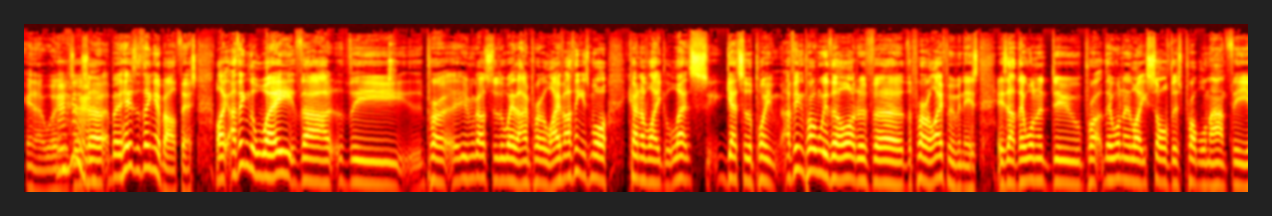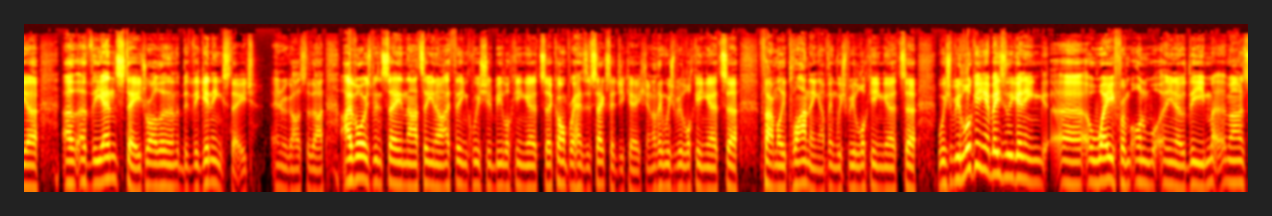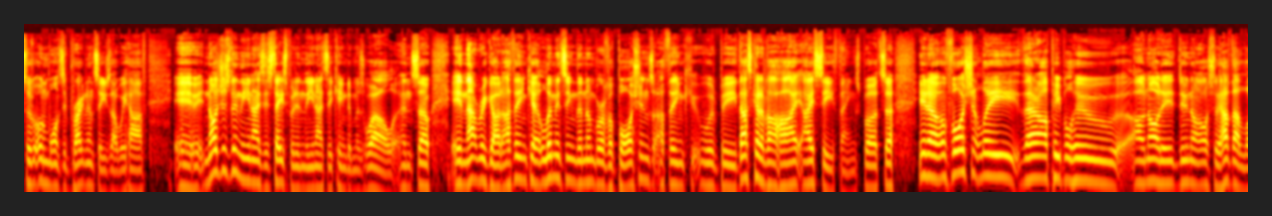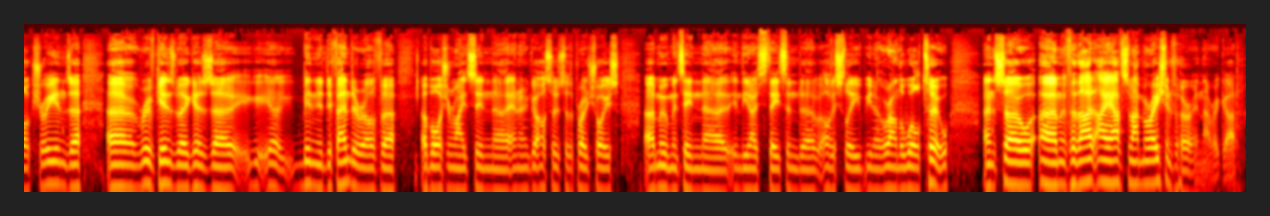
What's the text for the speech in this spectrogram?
You know, mm-hmm. so, so, but here's the thing about this. Like, I think the way that the pro, in regards to the way that I'm pro-life, I think it's more kind of like let's get to the point. I think the problem with a lot of uh, the pro-life movement is is that they want to do pro- they want to like solve this problem at the uh, at, at the end stage rather than the beginning stage in regards to that. I've always been saying that, uh, you know, I think we should be looking at uh, comprehensive sex education. I think we should be looking at uh, family planning. I think we should be looking at uh, we should be looking at basically getting uh, away from un- you know the m- amounts of unwanted pregnancies that we have, uh, not just in the United States but in the United Kingdom as well. And so, in that regard, I think limiting the number of abortions, I think would be that's kind of how I, I see things. But you know, unfortunately, there are people who are not do not also have that luxury, and Ruth Ginsburg has been a defender of uh, abortion rights in uh, and also to the pro-choice movements in in the United States and obviously you know around the world too. And so um, for that, I have some admiration for her in that regard.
